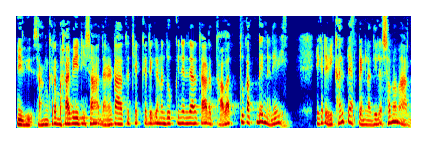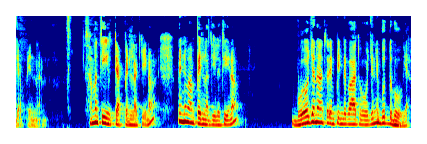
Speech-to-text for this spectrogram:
මේ සංකර භාවයේ නිසා දැනට ආතතියක් ඇති කරන දුක් විඳින ජනතාවට තවත් දුකක් දෙන්න නෙවෙයි. ඒකට විකල්පයක් පෙන්ලා දීලා සම මාර්ගයක් පෙන්වන්න. සම තීර්ථයක් පෙන්ලා කියනවා. මෙන්න මම පෙන්ලා දීලා තියෙනවා. භෝජන අතරින් පින්න පාත භෝජනේ බුද්ධ භෝගයක්.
